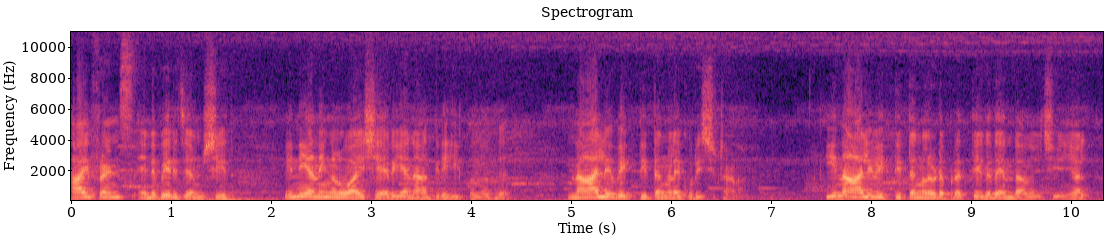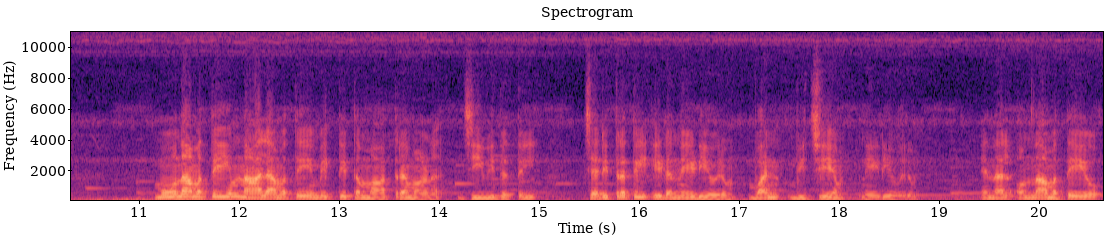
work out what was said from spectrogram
ഹായ് ഫ്രണ്ട്സ് എന്റെ പേര് ജംഷീദ്. ഇന്ന് ഞാൻ നിങ്ങളുമായി ഷെയർ ചെയ്യാൻ ആഗ്രഹിക്കുന്നത് നാല് വ്യക്തിത്വങ്ങളെ കുറിച്ചിട്ടാണ്. ഈ നാല് വ്യക്തിത്വങ്ങളുടെ പ്രത്യേകത എന്താണെന്ന് വെച്ച് കഴിഞ്ഞാൽ മൂന്നാമത്തെയും നാലാമത്തെയും വ്യക്തിത്വം മാത്രമാണ് ജീവിതത്തിൽ ചരിത്രത്തിൽ ഇടം നേടിയവരും വൻ വിജയം നേടിയവരും. എന്നാൽ ഒന്നാമത്തെയോ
